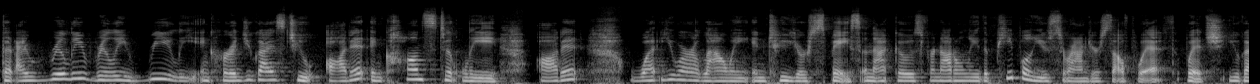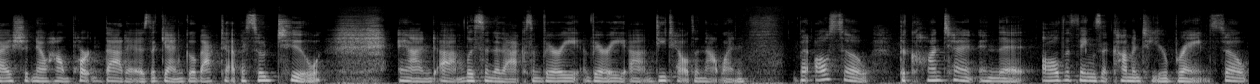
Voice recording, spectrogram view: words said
that I really really really encourage you guys to audit and constantly audit what you are allowing into your space and that goes for not only the people you surround yourself with, which you guys should know how important that is. Again, go back to episode 2 and um, listen to that cuz I'm very very um, detailed in that one but also the content and the all the things that come into your brain. So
